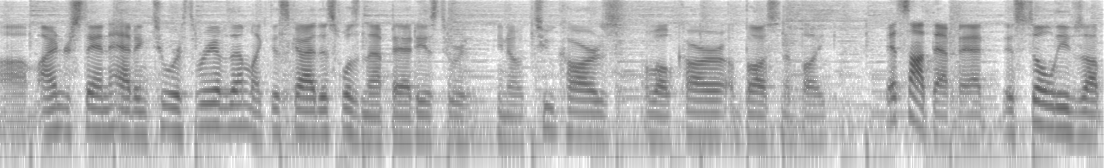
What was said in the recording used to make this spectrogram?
Um, I understand having two or three of them, like this guy. This wasn't that bad. He has two, or, you know, two cars, well, car, a bus, and a bike. It's not that bad. It still leaves up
